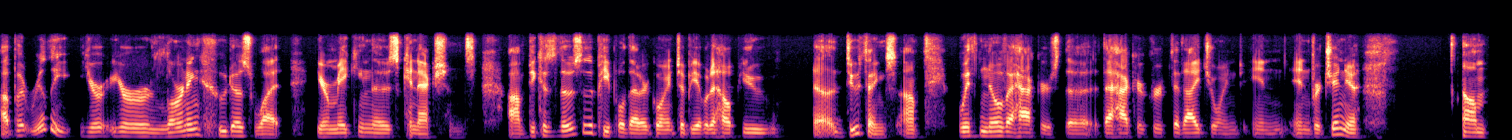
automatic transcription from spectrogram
Uh, but really, you're you're learning who does what. You're making those connections um, because those are the people that are going to be able to help you uh, do things. Um, with Nova Hackers, the the hacker group that I joined in in Virginia, um,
